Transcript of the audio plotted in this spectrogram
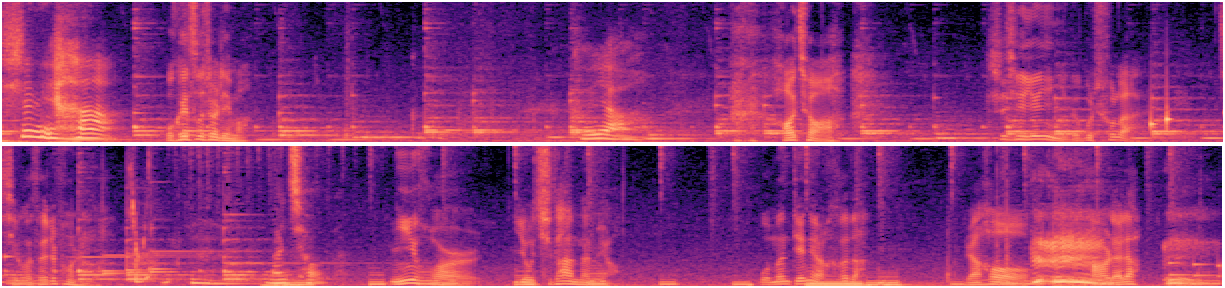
是你啊，我可以坐这里吗？可以啊。好巧啊！之前约你你都不出来，结果在这碰上了。嗯蛮巧的。你一会儿有其他安排没有？我们点点喝的，然后好好聊聊。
